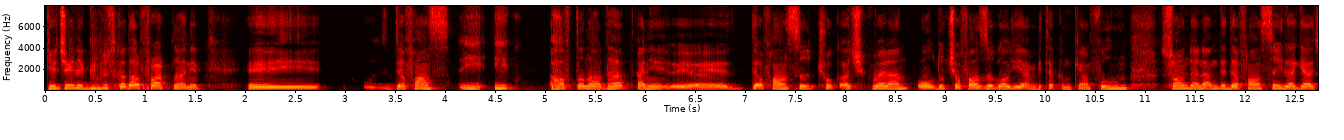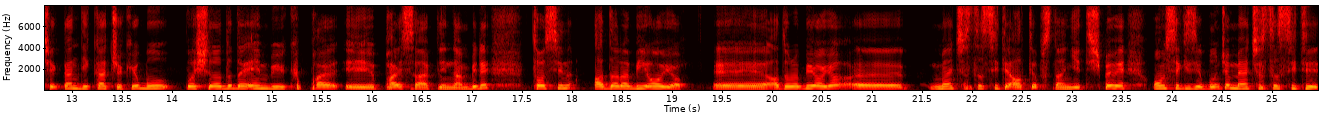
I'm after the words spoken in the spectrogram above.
geceyle gündüz kadar farklı. Hani e, defans ilk haftalarda hani e, defansı çok açık veren, oldukça fazla gol yiyen bir takımken Fulham son dönemde defansıyla gerçekten dikkat çekiyor. Bu başarıda da en büyük pay, e, pay sahipliğinden biri Tosin Adarabioyo. E, Adarabioyo e, Manchester City altyapısından yetişme ve 18 yıl boyunca Manchester City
